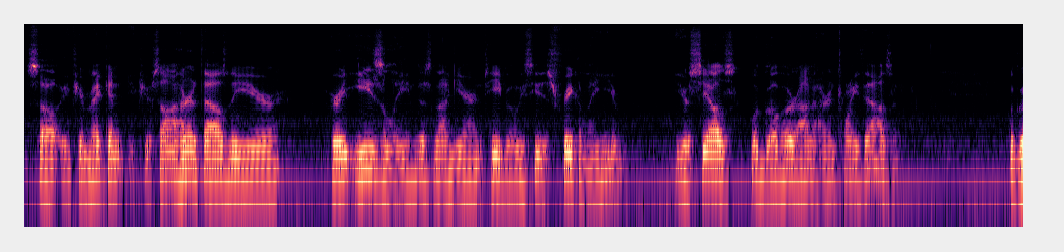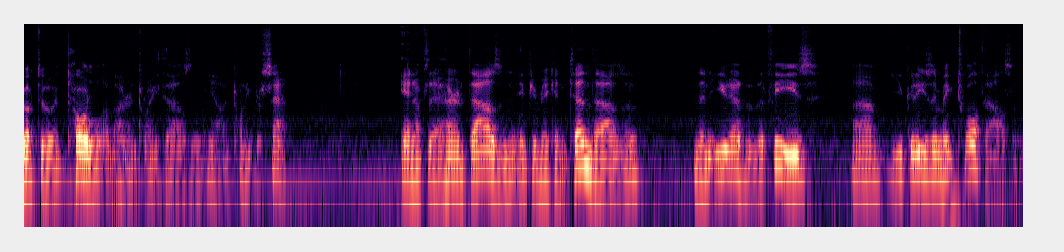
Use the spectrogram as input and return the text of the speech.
So if you're making, if you're selling 100,000 a year, very easily, this is not a guarantee, but we see this frequently, your, your sales will go up around 120,000 will go up to a total of 120,000, you know, 20%. And if that 100,000, if you're making 10,000, then even after the fees, um, you could easily make 12,000.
